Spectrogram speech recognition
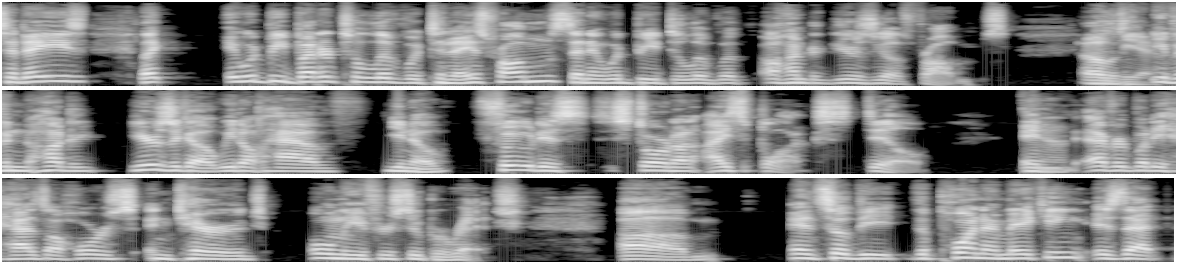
Today's like it would be better to live with today's problems than it would be to live with a 100 years ago's problems. Oh, yeah. Even 100 years ago, we don't have, you know, food is stored on ice blocks still. And everybody has a horse and carriage only if you're super rich. Um, and so the, the point I'm making is that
